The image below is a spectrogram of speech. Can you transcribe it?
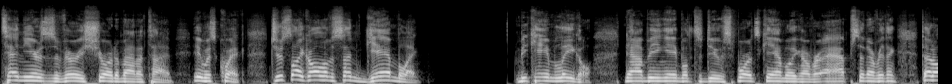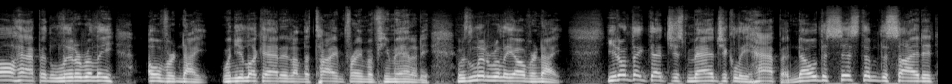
10 years is a very short amount of time. It was quick. Just like all of a sudden gambling became legal. Now being able to do sports gambling over apps and everything, that all happened literally overnight. When you look at it on the time frame of humanity, it was literally overnight. You don't think that just magically happened. No, the system decided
